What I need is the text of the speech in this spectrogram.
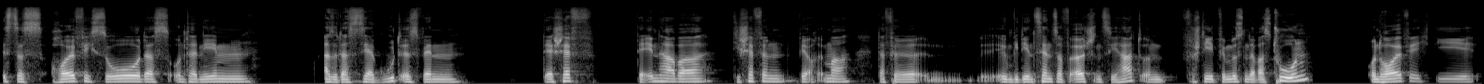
ist das häufig so, dass Unternehmen, also dass es ja gut ist, wenn der Chef, der Inhaber, die Chefin, wer auch immer, dafür irgendwie den Sense of Urgency hat und versteht, wir müssen da was tun. Und häufig die,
